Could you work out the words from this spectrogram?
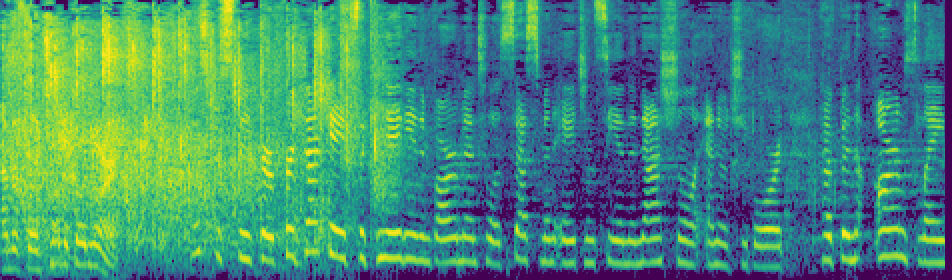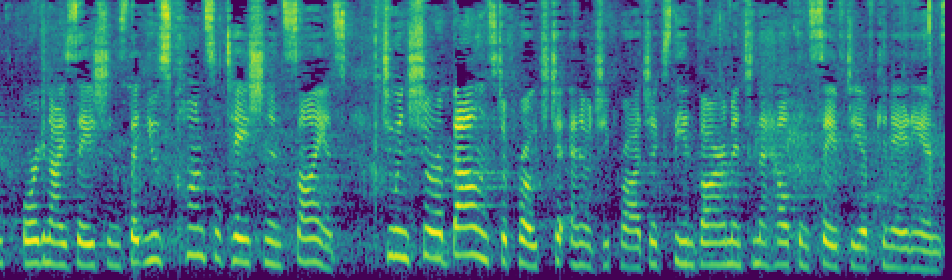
Member for Etobicoke North. Mr. Speaker, for decades, the Canadian Environmental Assessment Agency and the National Energy Board have been arm's length organizations that use consultation and science to ensure a balanced approach to energy projects, the environment, and the health and safety of Canadians.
